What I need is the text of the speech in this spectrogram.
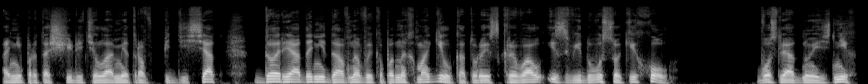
Они протащили тела метров пятьдесят до ряда недавно выкопанных могил, которые скрывал из виду высокий холм. Возле одной из них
